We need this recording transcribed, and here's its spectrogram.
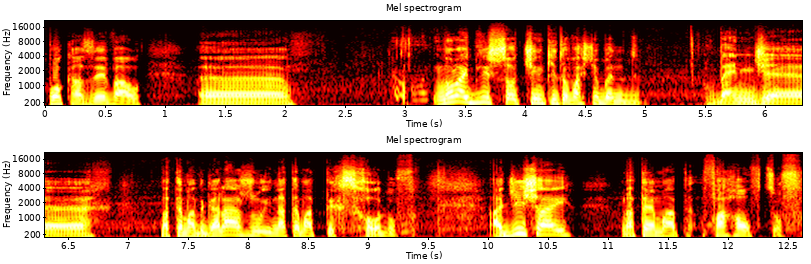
pokazywał. No najbliższe odcinki to właśnie będ- będzie na temat garażu i na temat tych schodów. A dzisiaj na temat fachowców.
